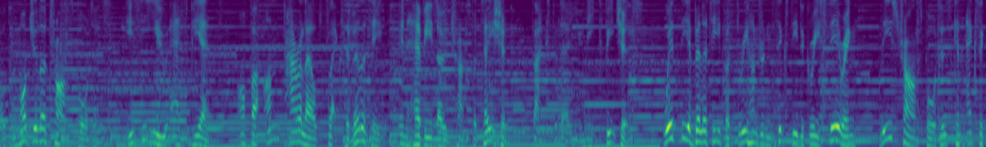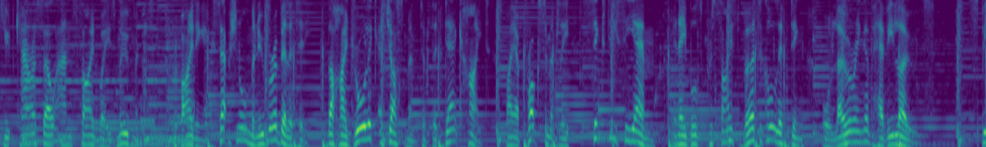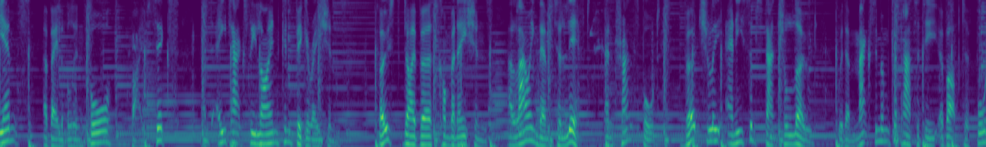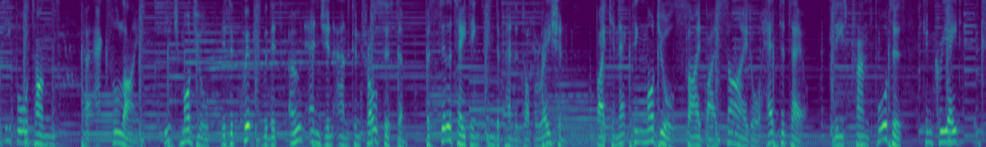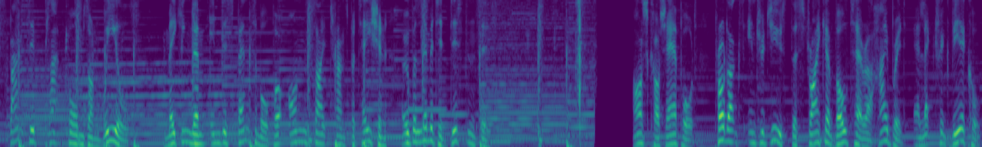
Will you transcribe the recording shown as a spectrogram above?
modular transporters, ECU SPNs, offer unparalleled flexibility in heavy load transportation thanks to their unique features. With the ability for 360 degree steering, these transporters can execute carousel and sideways movements, providing exceptional maneuverability. The hydraulic adjustment of the deck height by approximately 60 cm enables precise vertical lifting or lowering of heavy loads. SPMTs, available in 4, 5, 6, and 8 axle line configurations, boast diverse combinations, allowing them to lift and transport virtually any substantial load, with a maximum capacity of up to 44 tons per axle line. Each module is equipped with its own engine and control system, facilitating independent operation. By connecting modules side by side or head to tail, these transporters can create expansive platforms on wheels, making them indispensable for on-site transportation over limited distances. Oshkosh Airport products introduced the Striker Volterra hybrid electric vehicle.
